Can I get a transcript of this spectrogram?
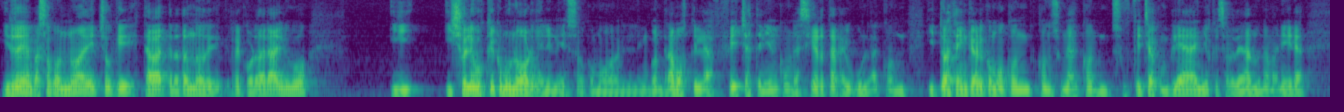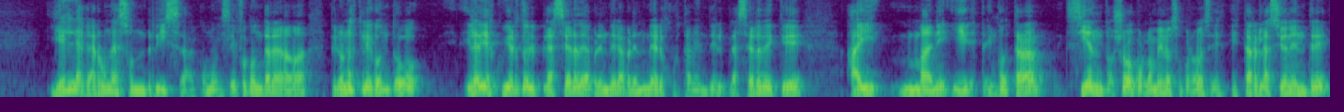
Y el otro día me pasó con Noah, de hecho, que estaba tratando de recordar algo y yo le busqué como un orden en eso, como encontramos que las fechas tenían como una cierta, y todas tenían que ver como con, su, con, fecha de cumpleaños, que se ordenan de una manera. Y él le agarró una sonrisa, como y se le fue a contar a mamá, pero no es que le contó, él había descubierto el placer de aprender a aprender, justamente, el placer de que hay, y estaba, siento yo por lo menos, o por lo menos esta relación entre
